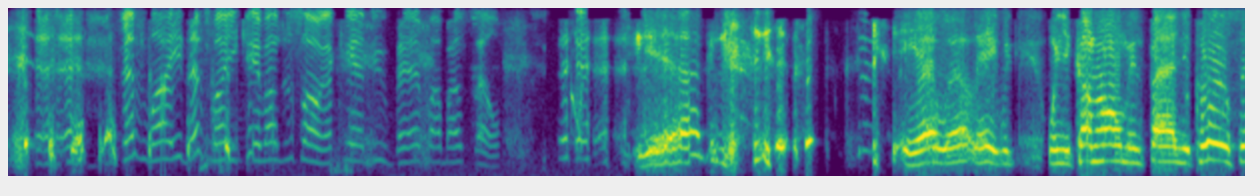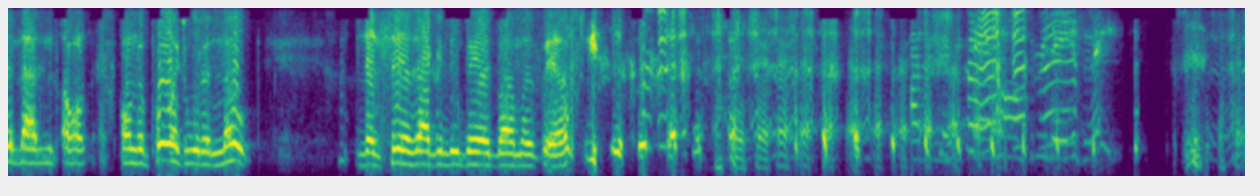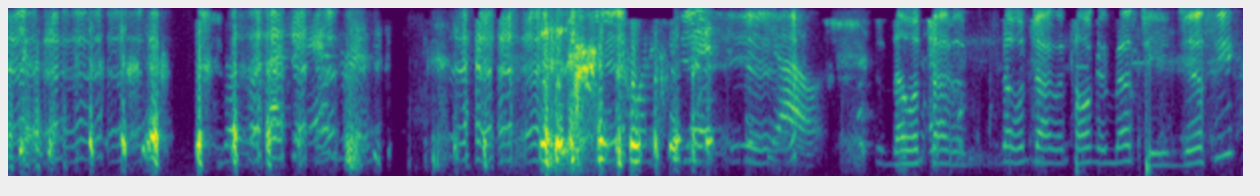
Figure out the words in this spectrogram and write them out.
that's why he, that's why you came out with the song. I can't do bad by myself. yeah. Yeah, well, hey, when, when you come home and find your clothes sitting out on on the porch with a note that says I can do bad by myself. Because you came home three days late. Double chocolate, double chocolate talking mess to you, Jesse.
